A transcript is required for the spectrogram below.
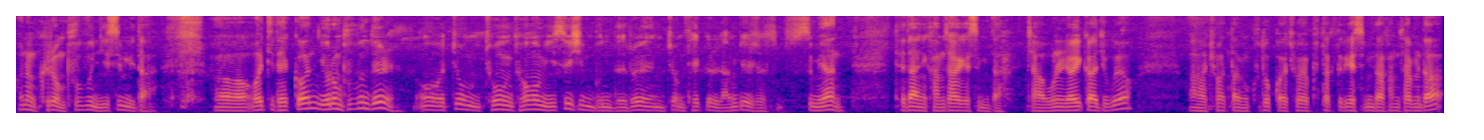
하는 그런 부분이 있습니다. 어, 어찌 됐건 이런 부분들 어, 좀 좋은 경험이 있으신 분들은 좀 댓글 남겨주셨으면 대단히 감사하겠습니다. 자, 오늘 여기까지고요. 아, 좋았다면 구독과 좋아요 부탁드리겠습니다. 감사합니다.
